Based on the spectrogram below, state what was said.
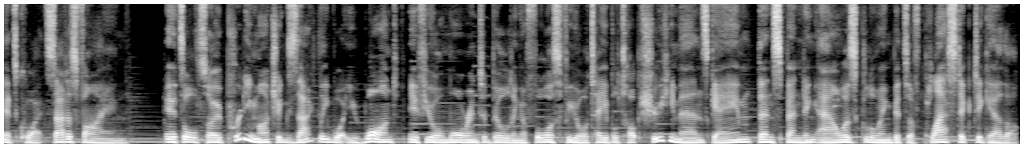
It's quite satisfying. It's also pretty much exactly what you want if you're more into building a force for your tabletop shooty man's game than spending hours gluing bits of plastic together.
